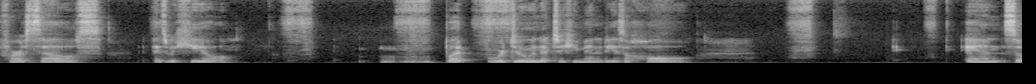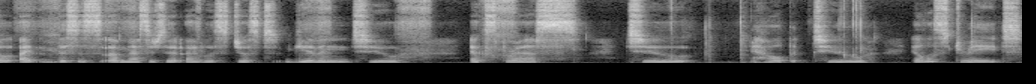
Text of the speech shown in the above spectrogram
for ourselves as we heal. But we're doing it to humanity as a whole. And so I, this is a message that I was just given to express, to help to illustrate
